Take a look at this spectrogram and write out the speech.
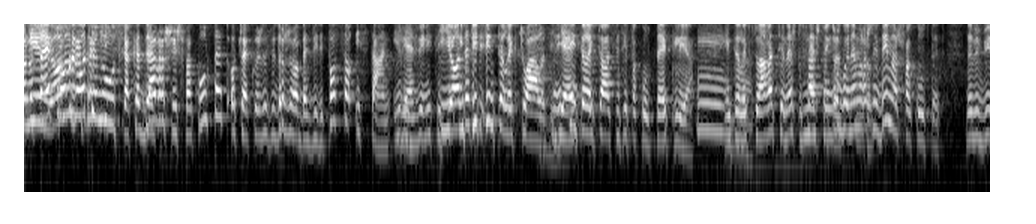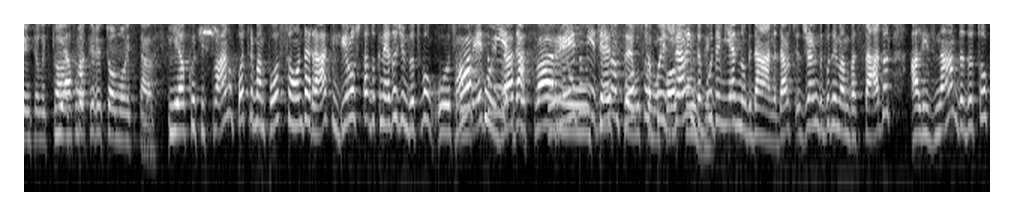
Ono šta je problem otići? trenutka, kad završiš fakultet, očekuješ da ti država bezbidi posao i stan. Jer, izvinite, I onda ti si intelektualac. Nisi intelektualac, ti si fakultetlija. Mm. Intelektualac je nešto sasvim drugo i ne moraš ni da imaš fakultet da bi bio intelektualac, makar je to moj stav. I ako ti stvarno potreban posao, onda radim bilo šta dok ne dođem do tvog... Tako i, brate, stvari u redu mi je da imam posao koji želim da budem jednog dana. Da želim da budem ambasador, ali znam da do tog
